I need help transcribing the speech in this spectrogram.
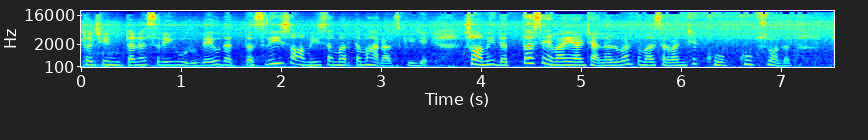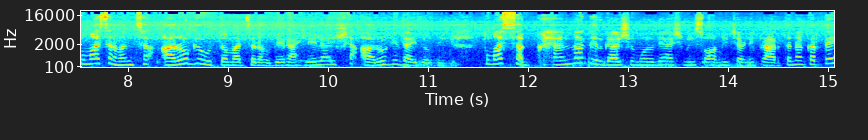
अवधूत चिंतन श्री गुरुदेव दत्त श्री स्वामी समर्थ महाराज की जय. स्वामी दत्त सेवा या चॅनलवर तुम्हा सर्वांचे खूप खूप स्वागत. तुम्हा सर्वांचं आरोग्य उत्तमाचं राहू दे राहिलेलं आयुष्य आरोग्यदायी जाऊ दे. तुम्हा सगळ्यांना दीर्घायुष्य मिळू दे अशी मी स्वामीचरणी प्रार्थना करते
